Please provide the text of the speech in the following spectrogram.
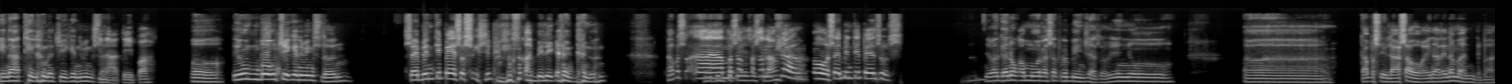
hinati lang na chicken wings ah. Hinati pa. Oo. Yung buong chicken wings doon, 70 pesos isipin mo nakabili ka ng ganun. Tapos, 70 masarap, masarap siya. Oo, 70 pesos. Di ba, ganun kamura sa probinsya. So, yun yung, ah, tapos ilasa, okay na rin naman, di ba?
